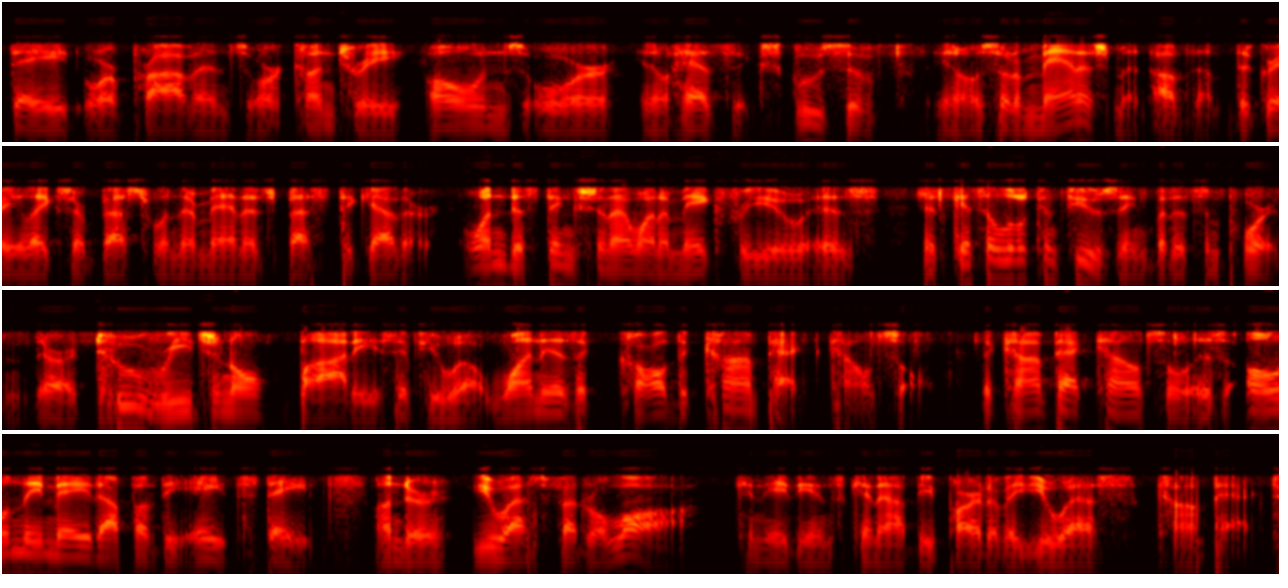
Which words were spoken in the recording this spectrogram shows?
state or province or country owns or you know has exclusive you know sort of management of them. The Great Lakes are best when they're managed best together. One distinction I want to make for you is it gets a little confusing, but it's important. There are two regional bodies, if you will. One is a, called the Compact Council. The Compact Council is only made up of the eight states under U.S. federal law. Canadians cannot be part of a U.S. compact.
